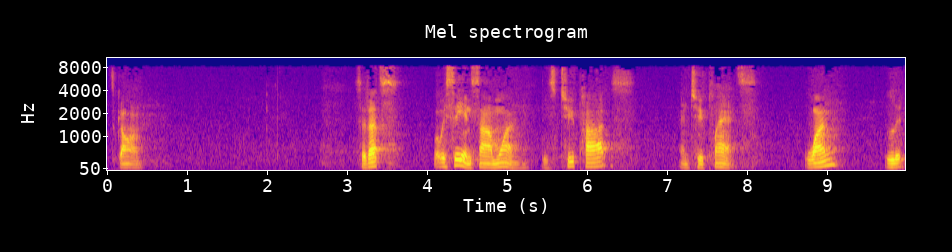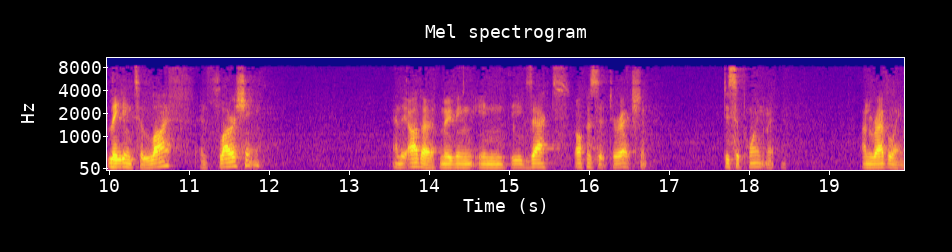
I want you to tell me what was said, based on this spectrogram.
It's gone. So that's what we see in Psalm 1. These two parts and two plants. One leading to life and flourishing, and the other moving in the exact opposite direction. Disappointment, unraveling.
